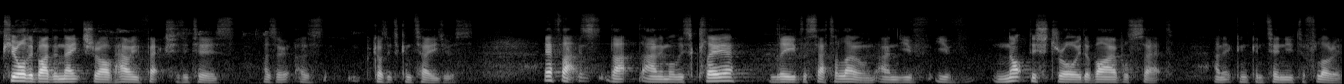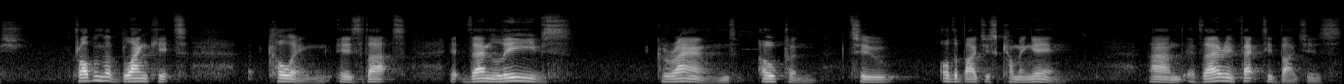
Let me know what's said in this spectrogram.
purely by the nature of how infectious it is, as a, as, because it's contagious. If that's, that animal is clear, leave the sett alone, and you've, you've not destroyed a viable sett, and it can continue to flourish. The problem of blanket culling is that it then leaves ground open to other badgers coming in. And if they're infected badgers,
